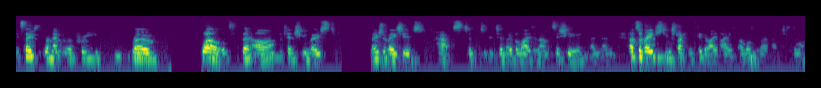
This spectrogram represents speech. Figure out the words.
It's those that remember a pre-Roe world that are potentially most motivated perhaps to, to, to mobilize around this issue and, and, and that's a very interesting striking figure. I, I, I wasn't aware of that just the one.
